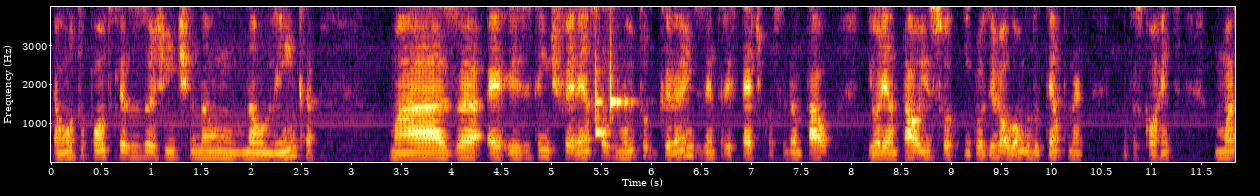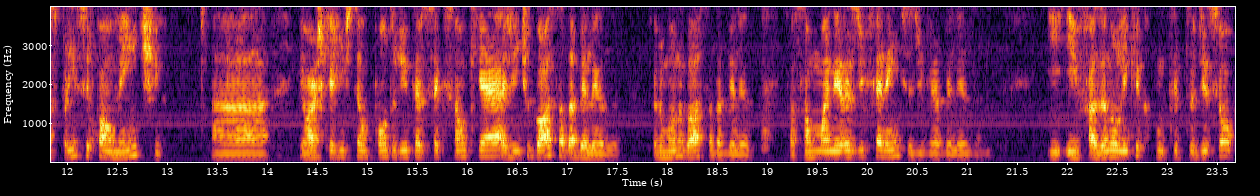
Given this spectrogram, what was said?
É um outro ponto que às vezes a gente não, não linka, mas uh, é, existem diferenças muito grandes entre a estética ocidental e oriental, isso inclusive ao longo do tempo, né, muitas correntes, mas principalmente, uh, eu acho que a gente tem um ponto de intersecção que é a gente gosta da beleza, o ser humano gosta da beleza, só são maneiras diferentes de ver a beleza, né? e, e, fazendo um link com o que tu disse, eu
